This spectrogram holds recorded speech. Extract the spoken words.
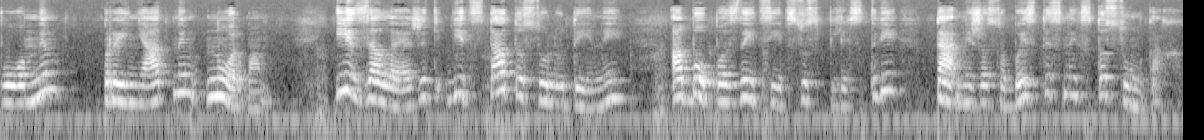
повним прийнятним нормам і залежить від статусу людини або позиції в суспільстві та міжособистісних стосунках.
